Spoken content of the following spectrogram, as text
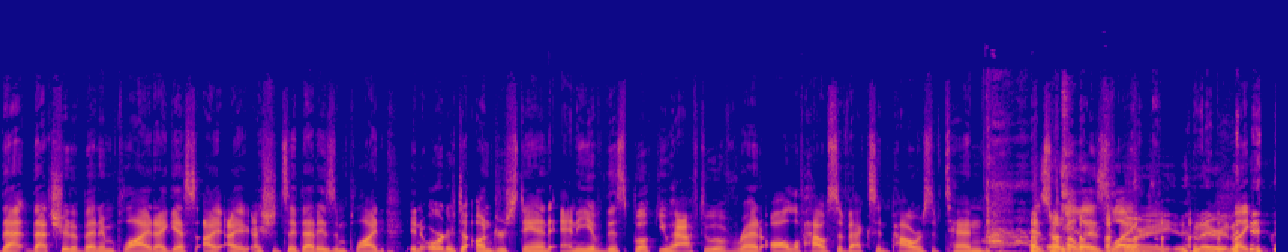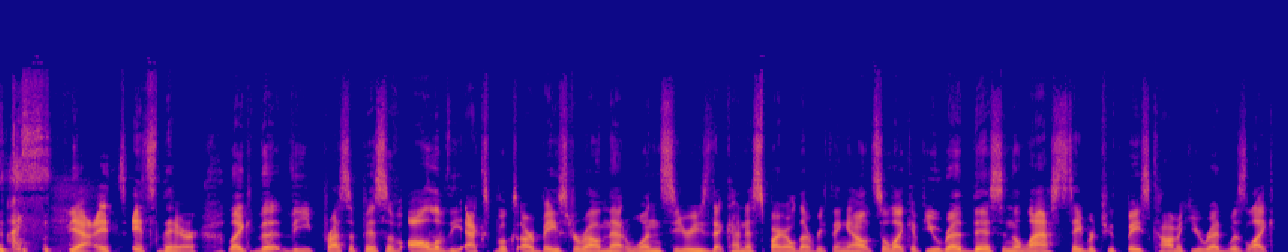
that that should have been implied. I guess I, I, I should say that is implied. In order to understand any of this book, you have to have read all of House of X and Powers of Ten, as well as like right. like it yeah, it's it's there. Like the the precipice of all of the X books are based around that one series that kind of spiraled everything out. So like if you read this and the last Sabretooth based comic you read was like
